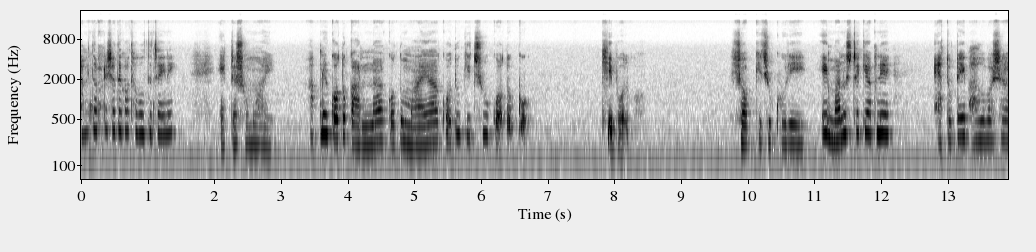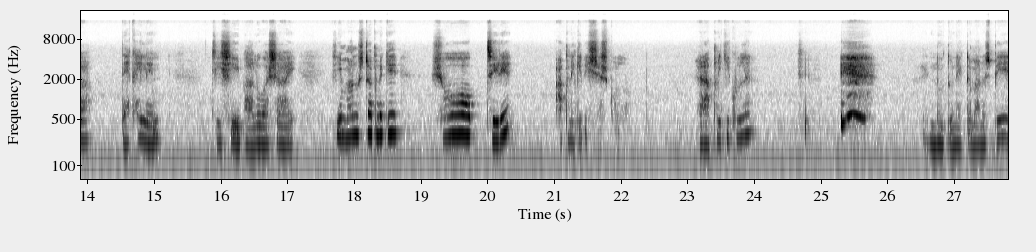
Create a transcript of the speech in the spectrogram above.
আমি তো আপনার সাথে কথা বলতে চাইনি একটা সময় আপনার কত কান্না, কত মায়া, কত কিছু, কত ক- বলব? সব কিছু করে এই মানুষটাকে আপনি এতটাই ভালোবাসা দেখাইলেন যে সেই ভালোবাসায় সেই মানুষটা আপনাকে সব ছেড়ে আপনাকে বিশ্বাস করল। আপনি কি করলেন? নতুন একটা মানুষ পেয়ে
